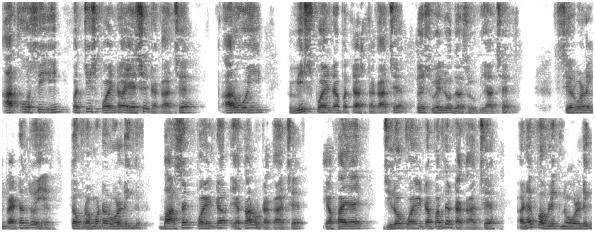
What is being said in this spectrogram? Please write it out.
આરઓસીઈ પચીસ પોઈન્ટ એસી ટકા છે. આરઓઈ વીસ પોઈન્ટ પચાસ ટકા છે. ફેસ વેલ્યુ દસ રૂપિયા છે. શેર હોલ્ડિંગ પેટર્ન જોઈએ તો પ્રમોટર હોલ્ડિંગ બાસઠ પોઈન્ટ એકાણું ટકા છે. એફઆઈઆઈ ઝીરો પોઈન્ટ પંદર ટકા છે. અને પબ્લિકનું હોલ્ડિંગ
